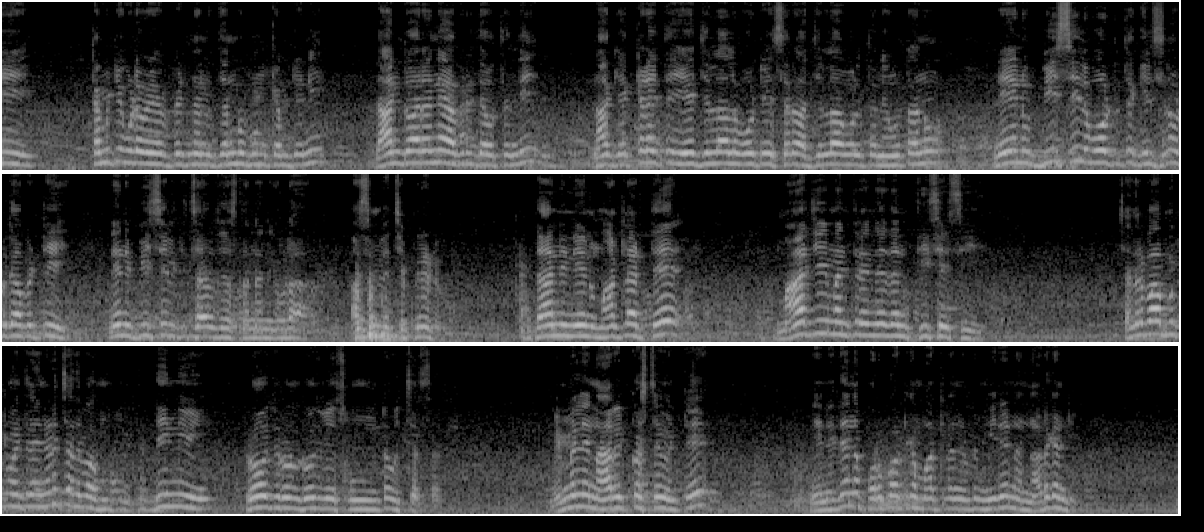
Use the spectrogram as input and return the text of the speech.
ఈ కమిటీ కూడా పెట్టినాను జన్మభూమి కమిటీని. దాని ద్వారానే అభివృద్ధి అవుతుంది. నాకు ఎక్కడైతే ఏ జిల్లాలో ఓటు వేశారో ఆ జిల్లా వాళ్ళతోనే ఉంటాను. నేను బీసీలు ఓటుతో గెలిచినోడు కాబట్టి నేను బీసీలకి సేవ చేస్తానని కూడా అసెంబ్లీ చెప్పినాడు. దాన్ని నేను మాట్లాడితే మాజీ మంత్రి అనేదాన్ని తీసేసి చంద్రబాబు ముఖ్యమంత్రి అయినాడు చంద్రబాబు ముఖ్యమంత్రి. దీన్ని రోజు రెండు రోజులు వేసుకుంటూ వచ్చేస్తారు మిమ్మల్ని నా రిక్వెస్ట్ ఏమంటే నేను ఏదైనా పొరపాటుగా మాట్లాడినప్పుడు మీరే నన్ను అడగండి.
